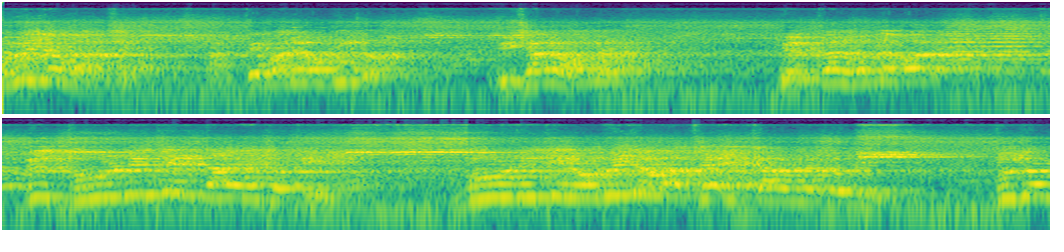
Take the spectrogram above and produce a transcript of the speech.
অভিযোগ আছে। থাকতে পারে অভিযোগ, বিচার হবে। গ্রেফতার হতে পারে। দুর্নীতির দায়ে যদি, দুর্নীতির অভিযোগ আছে এই কারণে যদি দুজন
